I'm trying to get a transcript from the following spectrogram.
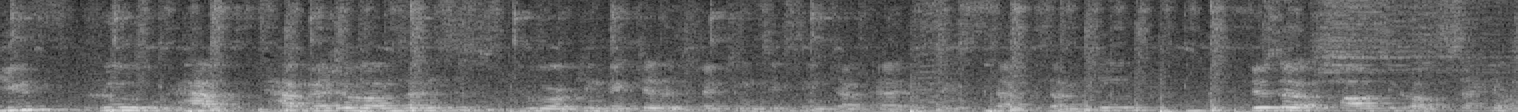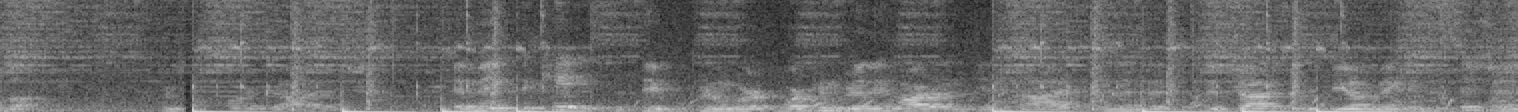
youth who have, have Measure 11 sentences who are convicted at 15, 16, se- uh, 16, 17, there's a policy called Second Look, which is judge, and make the case that they've been work, working really hard on the inside, and then the, the judge would be able to make a decision,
